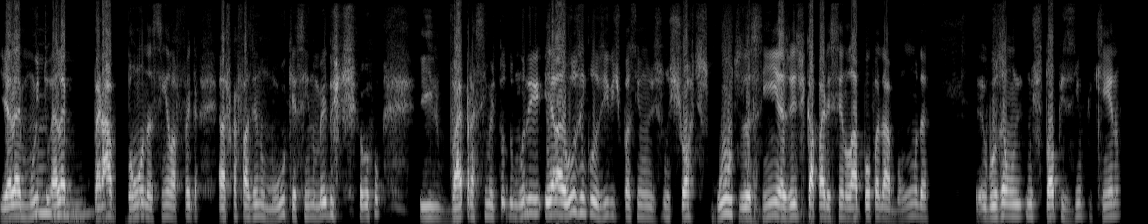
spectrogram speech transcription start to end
E ela é muito... Uhum. Ela é uhum. brabona, assim. Ela fica, ela fica fazendo muque, assim, no meio do show. E vai para cima de todo mundo. E ela usa, inclusive, tipo assim, uns, uns shorts curtos, assim. Às vezes fica aparecendo lá a polpa da bunda. Usa um, uns topzinho pequeno.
